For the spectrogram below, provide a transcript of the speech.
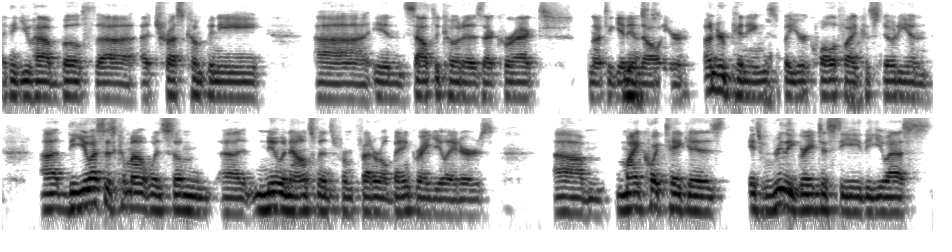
I think you have both uh, a trust company uh, in South Dakota. Is that correct? Not to get yes. into all your underpinnings, but you're a qualified custodian. Uh, the U.S. has come out with some uh, new announcements from federal bank regulators. Um, my quick take is it's really great to see the U.S.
